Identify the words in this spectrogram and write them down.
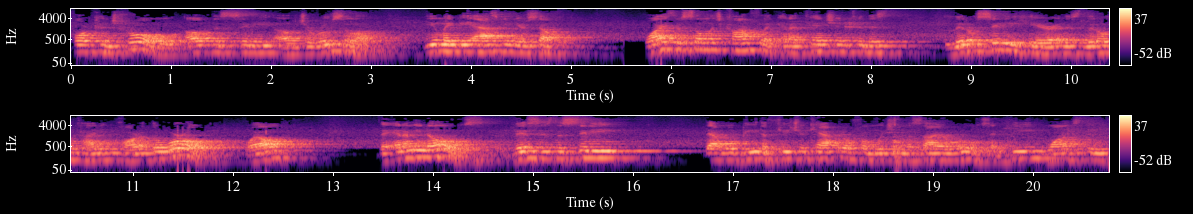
for control of the city of Jerusalem. You may be asking yourself, why is there so much conflict and attention to this little city here in this little tiny part of the world? Well, the enemy knows this is the city that will be the future capital from which the Messiah rules, and he wants to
